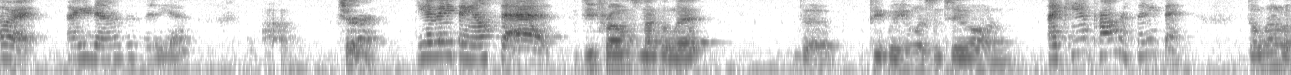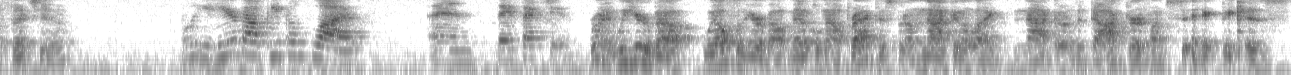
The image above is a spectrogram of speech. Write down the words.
Alright, are you done with the video? Sure. Do you have anything else to add? Do you promise not to let the people you listen to on I can't promise anything. don't let them affect you? Well, you hear about people's lives and they affect you. Right. We hear about. We also hear about medical malpractice, but I'm not gonna like not go to the doctor if I'm sick because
